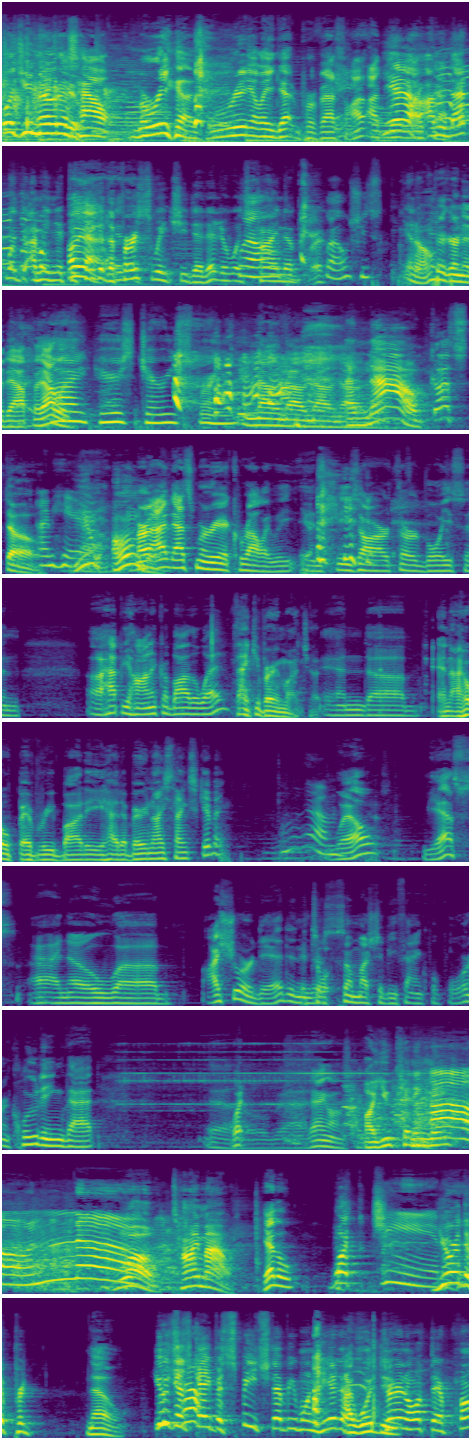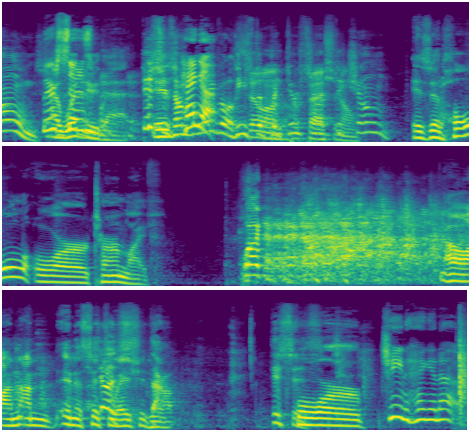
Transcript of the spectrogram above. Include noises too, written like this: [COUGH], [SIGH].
Would you notice how Maria's really getting professional? I, I really Yeah, like I mean that was. I mean, if you Oh, yeah, think of the it- first week she did it, it was well, kind of. uh, well, she's you know. figuring it out, but that was here's Jerry Springer. [LAUGHS] no, no, no, no. and now Gusto. I'm here. You own Mar- it. I- that's Maria Corelli, we, and she's our [LAUGHS] third voice. And uh, happy Hanukkah, by the way. Thank you very much, And uh, and I hope everybody had a very nice Thanksgiving. Yeah. well, yes, I know. I sure did, and It's there's all- so much to be thankful for, including that. Oh, what? Oh God, hang on. Are you kidding me? Oh, no. Whoa! Time out. Hello. What? Jene. You're the. Pro- No, you just tell- gave a speech to everyone here that [LAUGHS] I would do. turn off their phones. We're I so would do that. This Is- is unbelievable. He's Still the producer of the show. Is it whole or term life? What? No, I'm I'm in a Just situation here. stop. This is. For Jene, hanging up.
